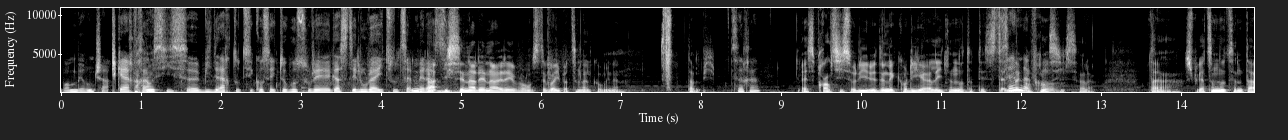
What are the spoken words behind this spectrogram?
Bon, behuntza. Esker, Francis uh, Bidart utziko zaitugu zure gaztelura itzultzen, Ah, beraz? izenarena ere, bon, ez dago aipatzen galko minen. Tampi. Zer, Ez Francis hori, denek hori leiten dotate Zendako? zendako Francis, hala. Eta, esplikatzen dut eta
